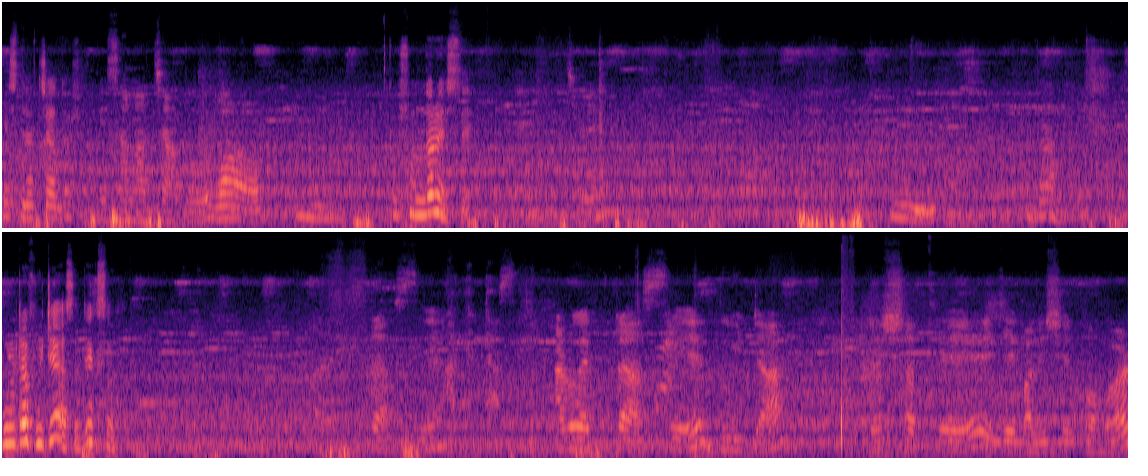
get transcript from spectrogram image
বিছনার চাদর। বিছানার চাদর। ওয়াও। খুব সুন্দর হয়েছে। ফুলটা ফুটে আছে দেখছ? আরও একটা আছে দুইটা। এটার সাথে এই যে বালিশের কভার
